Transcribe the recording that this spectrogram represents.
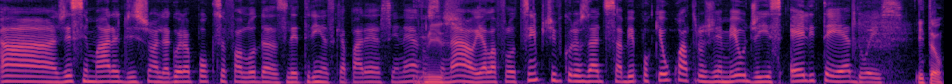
A Gessimara disse, olha, agora há pouco você falou das letrinhas que aparecem né, no Isso. sinal, e ela falou, sempre tive curiosidade de saber por que o 4G meu diz LTE2. Então,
